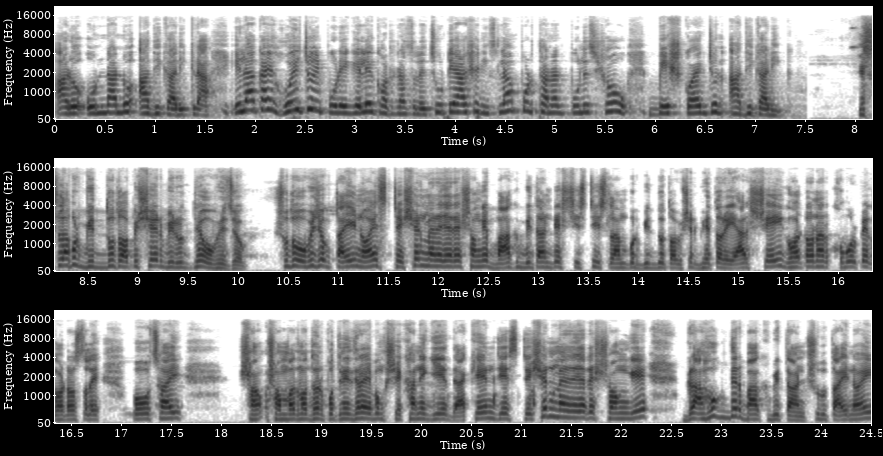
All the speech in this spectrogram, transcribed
আরও অন্যান্য আধিকারিকরা। এলাকায় হইচই পড়ে গেলে ঘটনাস্থলে ছুটে আসেন ইসলামপুর থানার পুলিশ সহ বেশ কয়েকজন আধিকারিক। ইসলামপুর বিদ্যুৎ অফিসের বিরুদ্ধে অভিযোগ শুধু অভিযোগ তাই নয়, স্টেশন ম্যানেজারের সঙ্গে বাঘ বিতানটির সৃষ্টি ইসলামপুর বিদ্যুৎ অফিসের ভেতরে আর সেই ঘটনার খবর পেয়ে ঘটনাস্থলে পৌঁছায় সংবাদ মাধ্যমের প্রতিনিধিরা এবং সেখানে গিয়ে দেখেন যে স্টেশন ম্যানেজারের সঙ্গে গ্রাহকদের বাঘ বিতান শুধু তাই নয়,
